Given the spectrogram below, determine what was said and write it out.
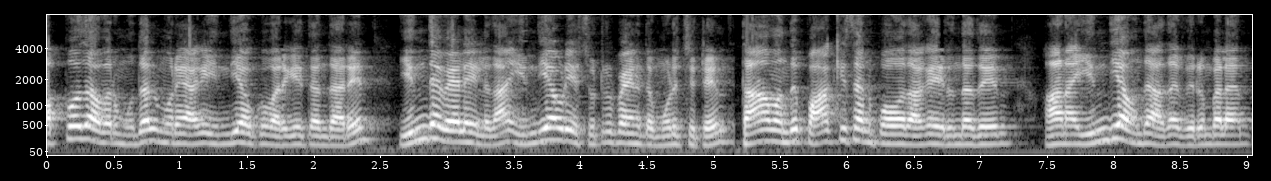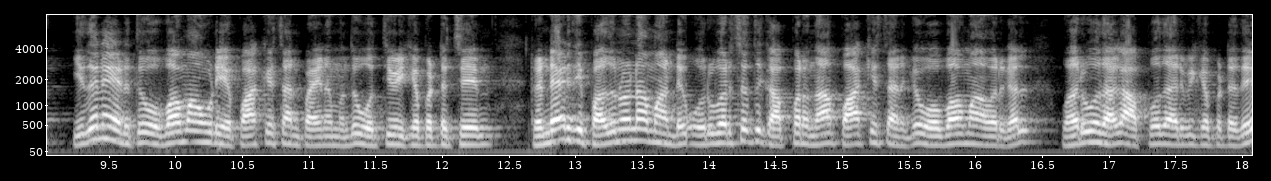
அப்போது அவர் முதல் முறையாக இந்தியாவுக்கு வருகை தந்தார். இந்த வேலையில் தான் இந்தியாவுடைய சுற்றுப்பயணத்தை முடிச்சுட்டு தான் வந்து பாகிஸ்தான் போவதாக இருந்தது. ஆனால் இந்தியா வந்து அதை விரும்பல. இதனை அடுத்து ஒபாமாவுடைய பாகிஸ்தான் பயணம் வந்து ஒத்தி வைக்கப்பட்டுச்சு. ரெண்டாயிரத்தி பதினொன்றாம் ஆண்டு ஒரு வருஷத்துக்கு அப்புறம் தான் பாகிஸ்தானுக்கு ஒபாமா அவர்கள் வருவதாக அப்போது அறிவிக்கப்பட்டது.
